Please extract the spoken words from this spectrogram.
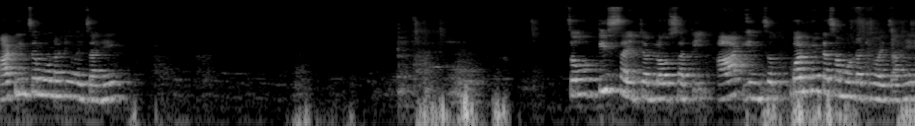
आठ इंच मोंढा ठेवायचा आहे. चौतीस साईजच्या ब्लाऊजसाठी आठ इंच परफेक्ट असा मोठा ठेवायचा आहे.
